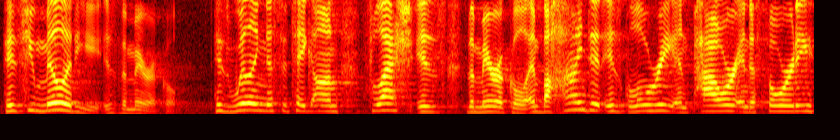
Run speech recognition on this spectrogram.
His humility is the miracle. His willingness to take on flesh is the miracle. And behind it is glory and power and authority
